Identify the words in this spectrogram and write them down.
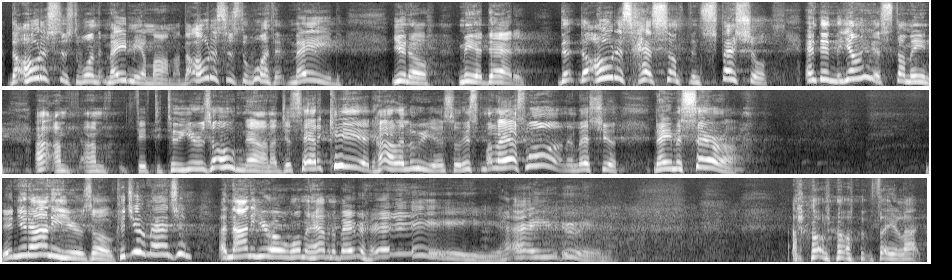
The oldest is the one that made me a mama. The oldest is the one that made, you know, me a daddy. The, the oldest has something special. And then the youngest, I mean, I, I'm, I'm 52 years old now and I just had a kid. Hallelujah. So this is my last one, unless your name is Sarah. Then you're 90 years old. Could you imagine a 90 year old woman having a baby? Hey, how you doing? I don't know if they like.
